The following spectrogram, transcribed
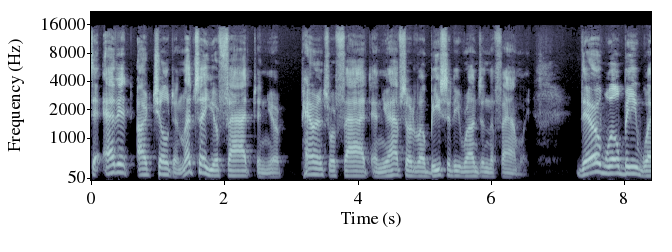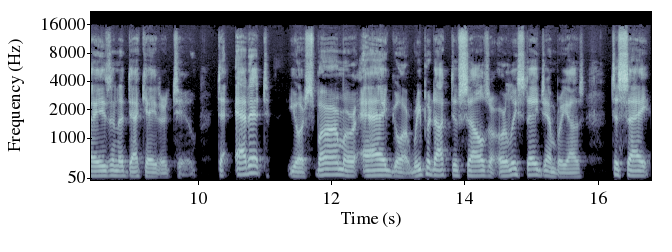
to edit our children. Let's say you're fat and your parents were fat and you have sort of obesity runs in the family. There will be ways in a decade or two to edit your sperm or egg or reproductive cells or early stage embryos to say,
